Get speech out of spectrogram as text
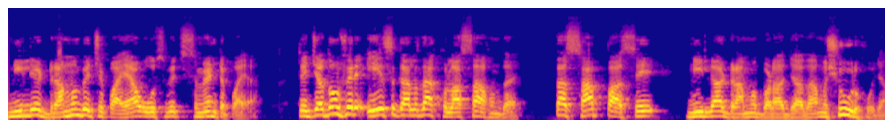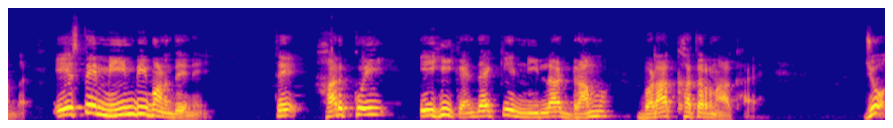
ਨੀਲੇ ਡਰਮ ਵਿੱਚ ਪਾਇਆ, ਉਸ ਵਿੱਚ ਸਿਮੈਂਟ ਪਾਇਆ। ਤੇ ਜਦੋਂ ਫਿਰ ਇਸ ਗੱਲ ਦਾ ਖੁਲਾਸਾ ਹੁੰਦਾ ਤਾਂ ਸਭ ਪਾਸੇ ਨੀਲਾ ਡਰਮ ਬੜਾ ਜ਼ਿਆਦਾ ਮਸ਼ਹੂਰ ਹੋ ਜਾਂਦਾ ਇਸ ਤੇ ਮੀਮ ਵੀ ਬਣਦੇ ਨੇ। ਤੇ ਹਰ ਕੋਈ ਇਹੀ ਕਹਿੰਦਾ ਕਿ ਨੀਲਾ ਡਰਮ ਬੜਾ ਖਤਰਨਾਕ ਹੈ। ਜੋ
